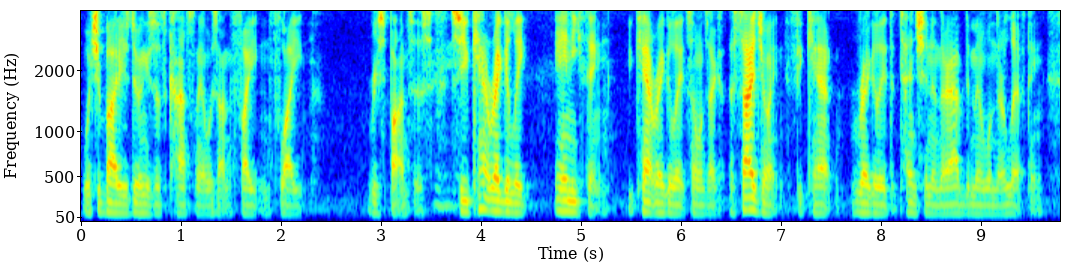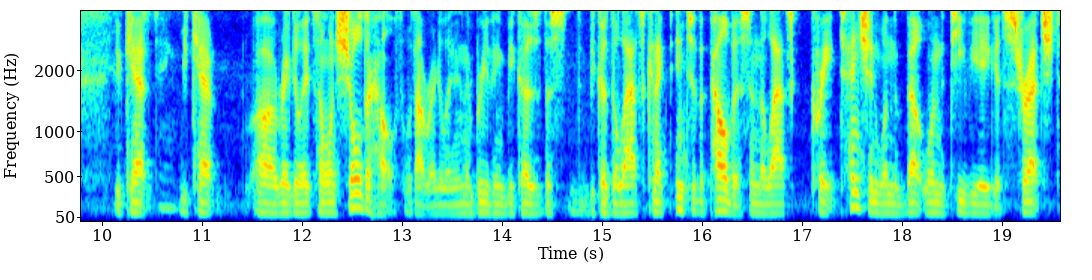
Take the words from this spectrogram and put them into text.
what your body is doing is it's constantly always on fight and flight responses. So you can't regulate anything. You can't regulate someone's ex- a side joint if you can't regulate the tension in their abdomen when they're lifting. You can't you can't uh, regulate someone's shoulder health without regulating the breathing because this because the lats connect into the pelvis and the lats create tension when the belt when the TVA gets stretched,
